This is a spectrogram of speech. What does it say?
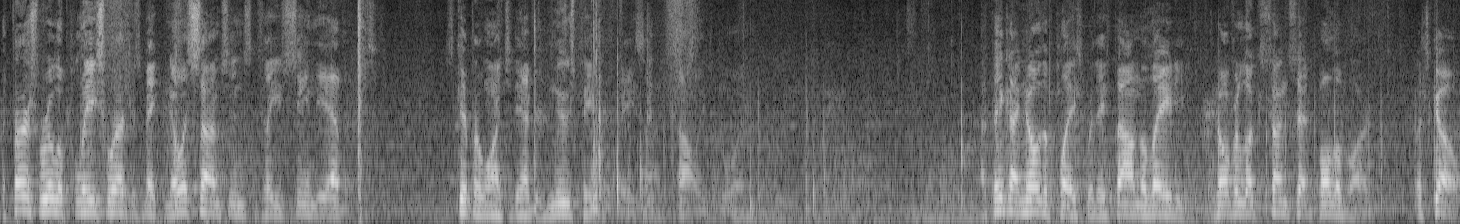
The first rule of police work is make no assumptions until you've seen the evidence. Skipper wants you to have your newspaper face on, college boy. I think I know the place where they found the lady. It overlooks Sunset Boulevard. Let's go.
